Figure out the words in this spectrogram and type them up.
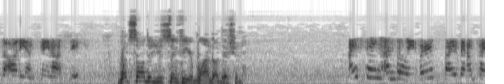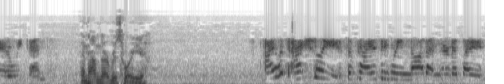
the audience may not see. What song did you sing for your blind audition? I sang Unbelievers by Vampire Weekend. And how nervous were you? I was actually surprisingly not that nervous. I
